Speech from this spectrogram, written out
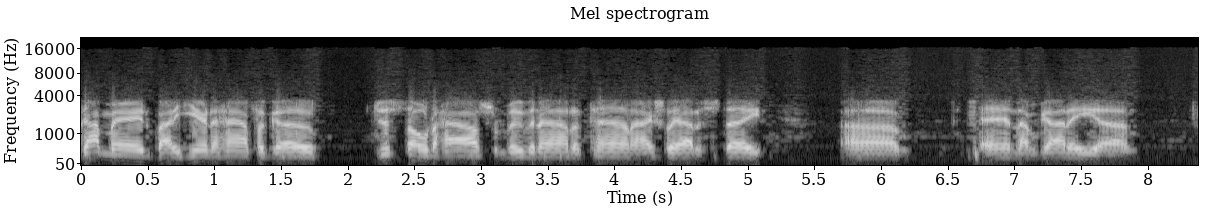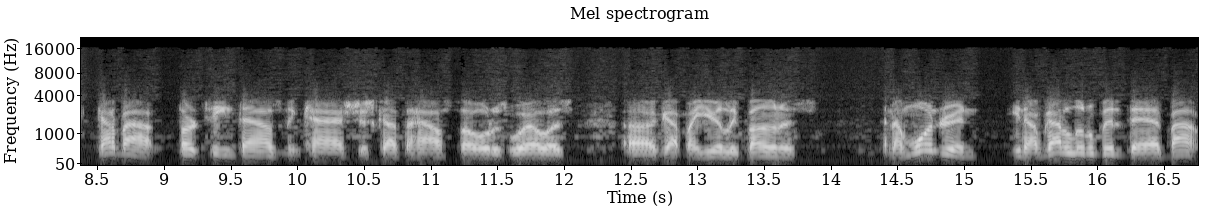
got married about a year and a half ago. Just sold a house. We're moving out of town, actually out of state. Um, and I've got a uh, got about thirteen thousand in cash. Just got the house sold as well as uh, got my yearly bonus. And I'm wondering, you know, I've got a little bit of debt, about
